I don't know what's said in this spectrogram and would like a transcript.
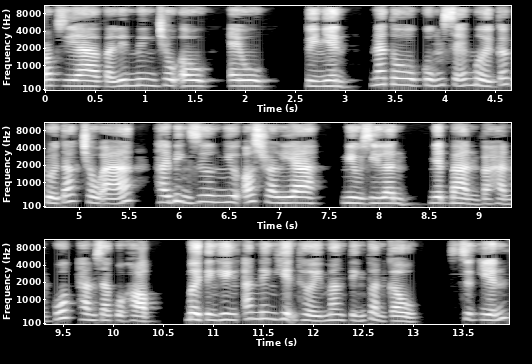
Georgia và Liên minh châu Âu, EU. Tuy nhiên, NATO cũng sẽ mời các đối tác châu Á, Thái Bình Dương như Australia, New Zealand, Nhật Bản và Hàn Quốc tham gia cuộc họp, bởi tình hình an ninh hiện thời mang tính toàn cầu. Dự kiến,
